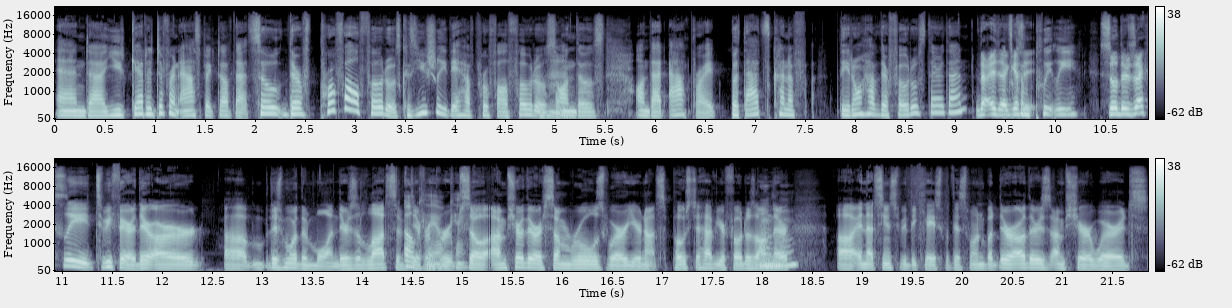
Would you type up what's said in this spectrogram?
and uh, you get a different aspect of that. So their profile photos, because usually they have profile photos on those on that app, right? But that's kind of they don't have their photos there. Then No, I- I It's guess it- completely. So there's actually, to be fair, there are uh, there's more than one. There's lots of different groups. okay. So I'm sure there are some rules where you're not supposed to have your photos on there, Mm-hmm. uh, and that seems to be the case with this one. But there are others, I'm sure, where it's.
